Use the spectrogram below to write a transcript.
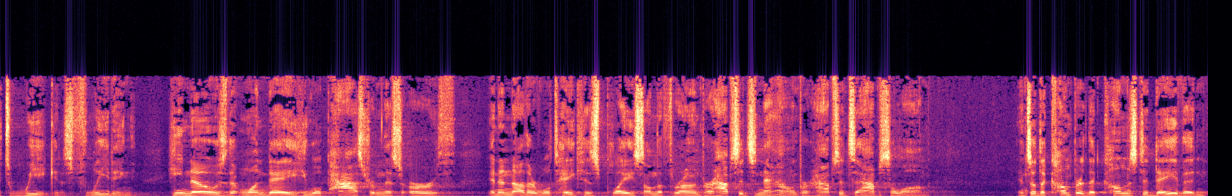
It's weak, and it's fleeting. He knows that one day he will pass from this earth and another will take his place on the throne. Perhaps it's now, and perhaps it's Absalom. And so the comfort that comes to David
